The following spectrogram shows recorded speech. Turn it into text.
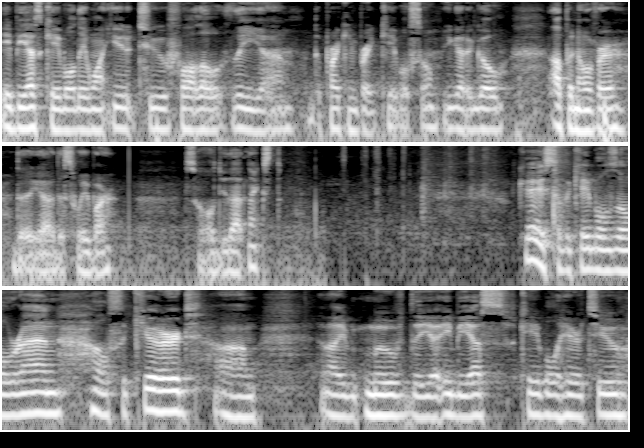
ABS cable. They want you to follow the uh, the parking brake cable, so you got to go up and over the uh, the sway bar. So I'll do that next. Okay, so the cables all ran, all secured. Um, I moved the uh, ABS cable here too.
